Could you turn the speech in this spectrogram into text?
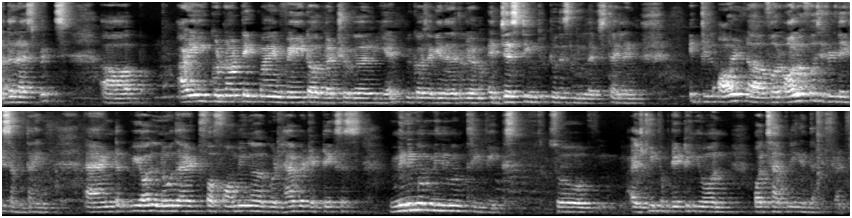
other aspects uh, I could not take my weight or blood sugar yet because again, as I told you, I'm adjusting to, to this new lifestyle, and it will all uh, for all of us it will take some time. And we all know that for forming a good habit, it takes us minimum minimum three weeks. So I'll keep updating you on what's happening in that front.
